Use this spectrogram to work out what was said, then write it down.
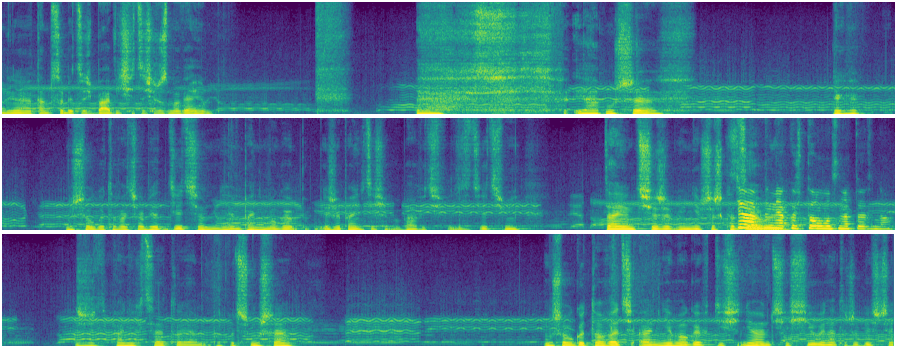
e, tam sobie coś bawi się, coś rozmawiają. Ja muszę. Jakby. Muszę ugotować obiad dzieciom. Nie wiem, pani mogła. Jeżeli pani chce się pobawić z dziećmi, zająć się, żeby nie przeszkadzały. Chciałabym jakoś pomóc na pewno. Jeżeli pani chce, to ja muszę. Muszę ugotować, a nie mogę. Dziś, nie mam dzisiaj siły na to, żeby jeszcze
